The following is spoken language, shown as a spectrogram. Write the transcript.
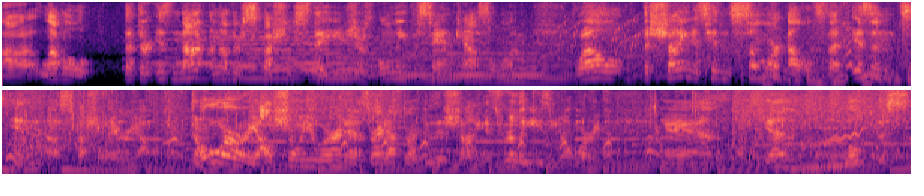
uh, level that there is not another special stage, there's only the Sandcastle one. Well, the shine is hidden somewhere else that isn't in a special area. Don't worry, I'll show you where it is right after I do this shine. It's really easy, don't worry. And, once again, bloat this...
